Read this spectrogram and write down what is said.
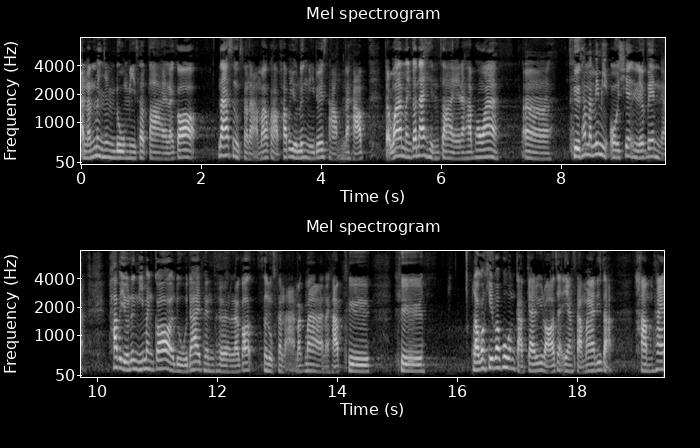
อันนั้นมันยังดูมีสไตล์แล้วก็ น่าสนุกสนานมากกว่าภาพยนตร์เรื่องนี้ด้วยซ้ำนะครับ แต่ว่ามันก็น่าเห็นใจนะครับ เพราะว่าเอ่อคือถ้ามันไม่มี Ocean Eleven เนี่ยภาพยนตร์เรื่องนี้มันก็ดูได้เพลินๆ แล้วก็สนุกสนานมากๆนะครับ คือคือเราก็คิดว่าผู้กำกับ Gary Ross จะยังสามารถที่จะทำให้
